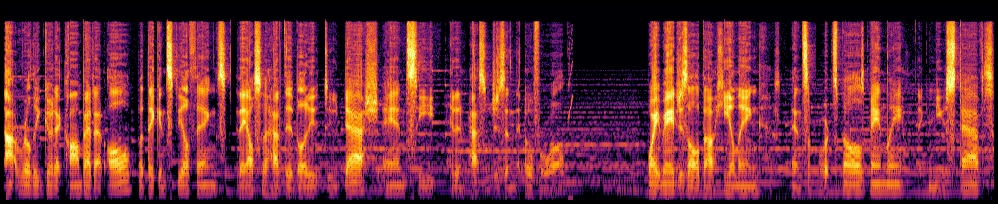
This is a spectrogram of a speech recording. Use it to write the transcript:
not really good at combat at all, but they can steal things. They also have the ability to dash and see hidden passages in the overworld. White Mage is all about healing and support spells mainly. They can use staves.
